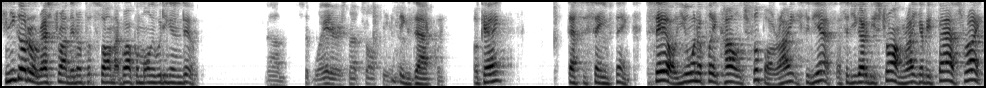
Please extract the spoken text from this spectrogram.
Can you go to a restaurant, they don't put salt in that guacamole, what are you going to do? Um, waiter, it's not salty enough. Exactly. Okay? That's the same thing. Sale, you want to play college football, right? He said, yes. I said, you got to be strong, right? You got to be fast, right?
